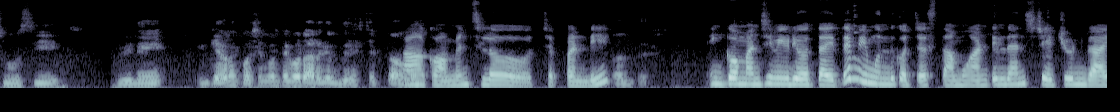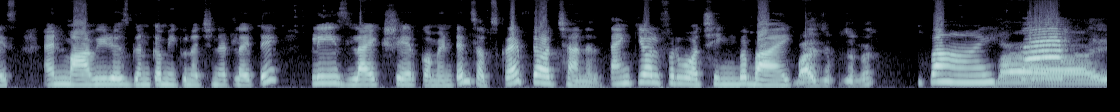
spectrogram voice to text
చూసి విని ఇంకేమైనా క్వశ్చన్ ఉంటే కూడా అడగండి చెప్తాము. ఆ కామెంట్స్లో చెప్పండి. అంతే. ఇంకో మంచి వీడియోతో అయితే మీ ముందుకు వచ్చేస్తాము. Until then stay tuned guys and మా వీడియోస్ కనుక మీకు నచ్చినట్లయితే please like share comment and subscribe to our channel thank you all for watching bye bye చెప్తున్నా బాయ్ బాయ్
